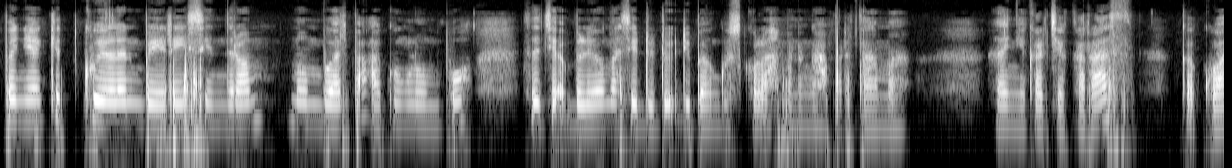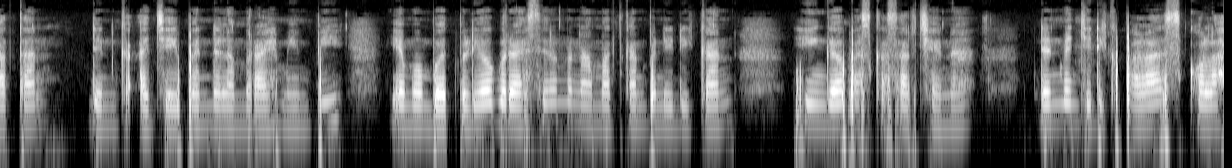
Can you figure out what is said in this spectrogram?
Penyakit Guillain-Barré syndrome membuat Pak Agung lumpuh sejak beliau masih duduk di bangku sekolah menengah pertama. Hanya kerja keras, kekuatan, dan keajaiban dalam meraih mimpi yang membuat beliau berhasil menamatkan pendidikan hingga pasca sarjana dan menjadi kepala sekolah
